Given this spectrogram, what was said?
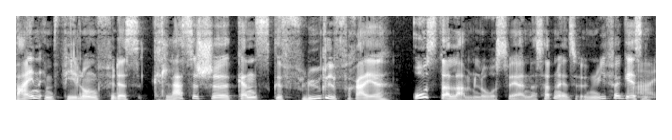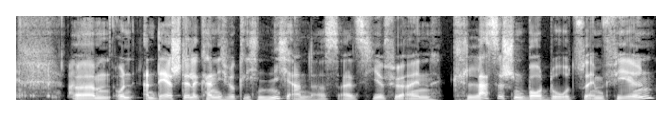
Weinempfehlung für das klassische, ganz geflügelfreie Osterlamm loswerden. Das hatten wir jetzt irgendwie vergessen. Ah, ja, ähm, und an der Stelle kann ich wirklich nicht anders, als hier für einen klassischen Bordeaux zu empfehlen.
